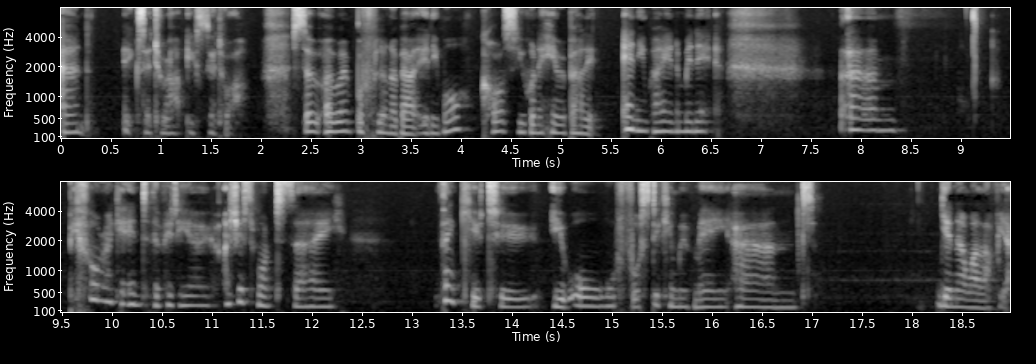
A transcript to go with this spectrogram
and etc. etc. So I won't waffle on about it anymore because you're going to hear about it anyway in a minute. Um, before I get into the video, I just want to say thank you to you all for sticking with me and you know I love you.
